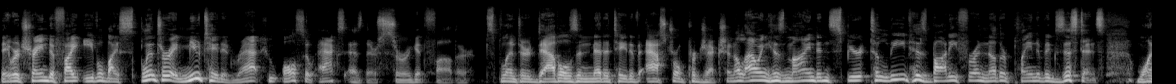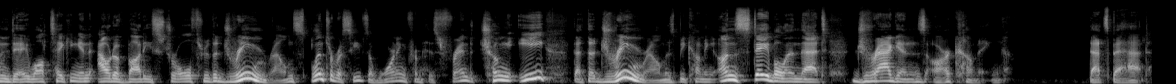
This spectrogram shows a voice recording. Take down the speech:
They were trained to fight evil by Splinter, a mutated rat who also acts as their surrogate father. Splinter dabbles in meditative astral projection, allowing his mind and spirit to leave his body for another plane of existence. One day, while taking an out-of-body stroll through the dream realm, Splinter receives a warning from his friend Chung-E that the dream realm is becoming unstable and that dragons are coming. That's bad.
